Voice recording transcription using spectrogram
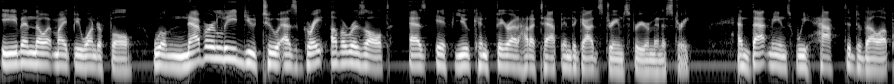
even though it might be wonderful, will never lead you to as great of a result as if you can figure out how to tap into God's dreams for your ministry. And that means we have to develop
